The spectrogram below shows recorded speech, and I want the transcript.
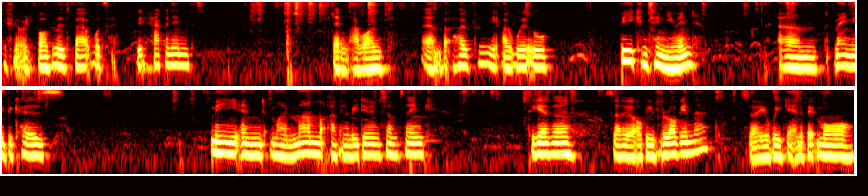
If you're not really bothered about what's happening, then I won't. Um, but hopefully, I will be continuing. Um, mainly because me and my mum are going to be doing something together, so I'll be vlogging that. So you'll be getting a bit more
